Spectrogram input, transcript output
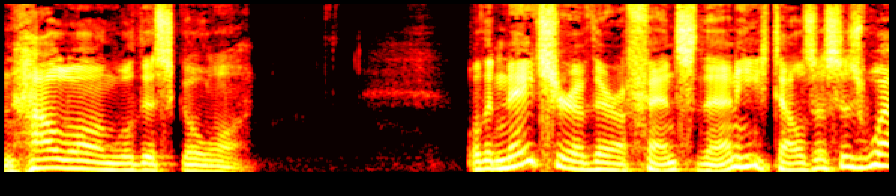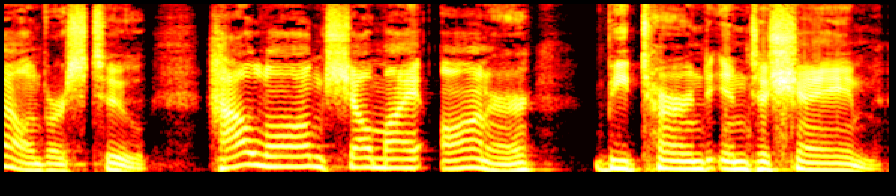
And how long will this go on? Well, the nature of their offense, then, he tells us as well in verse 2 How long shall my honor be turned into shame?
